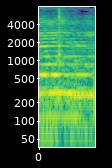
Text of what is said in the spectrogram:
the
